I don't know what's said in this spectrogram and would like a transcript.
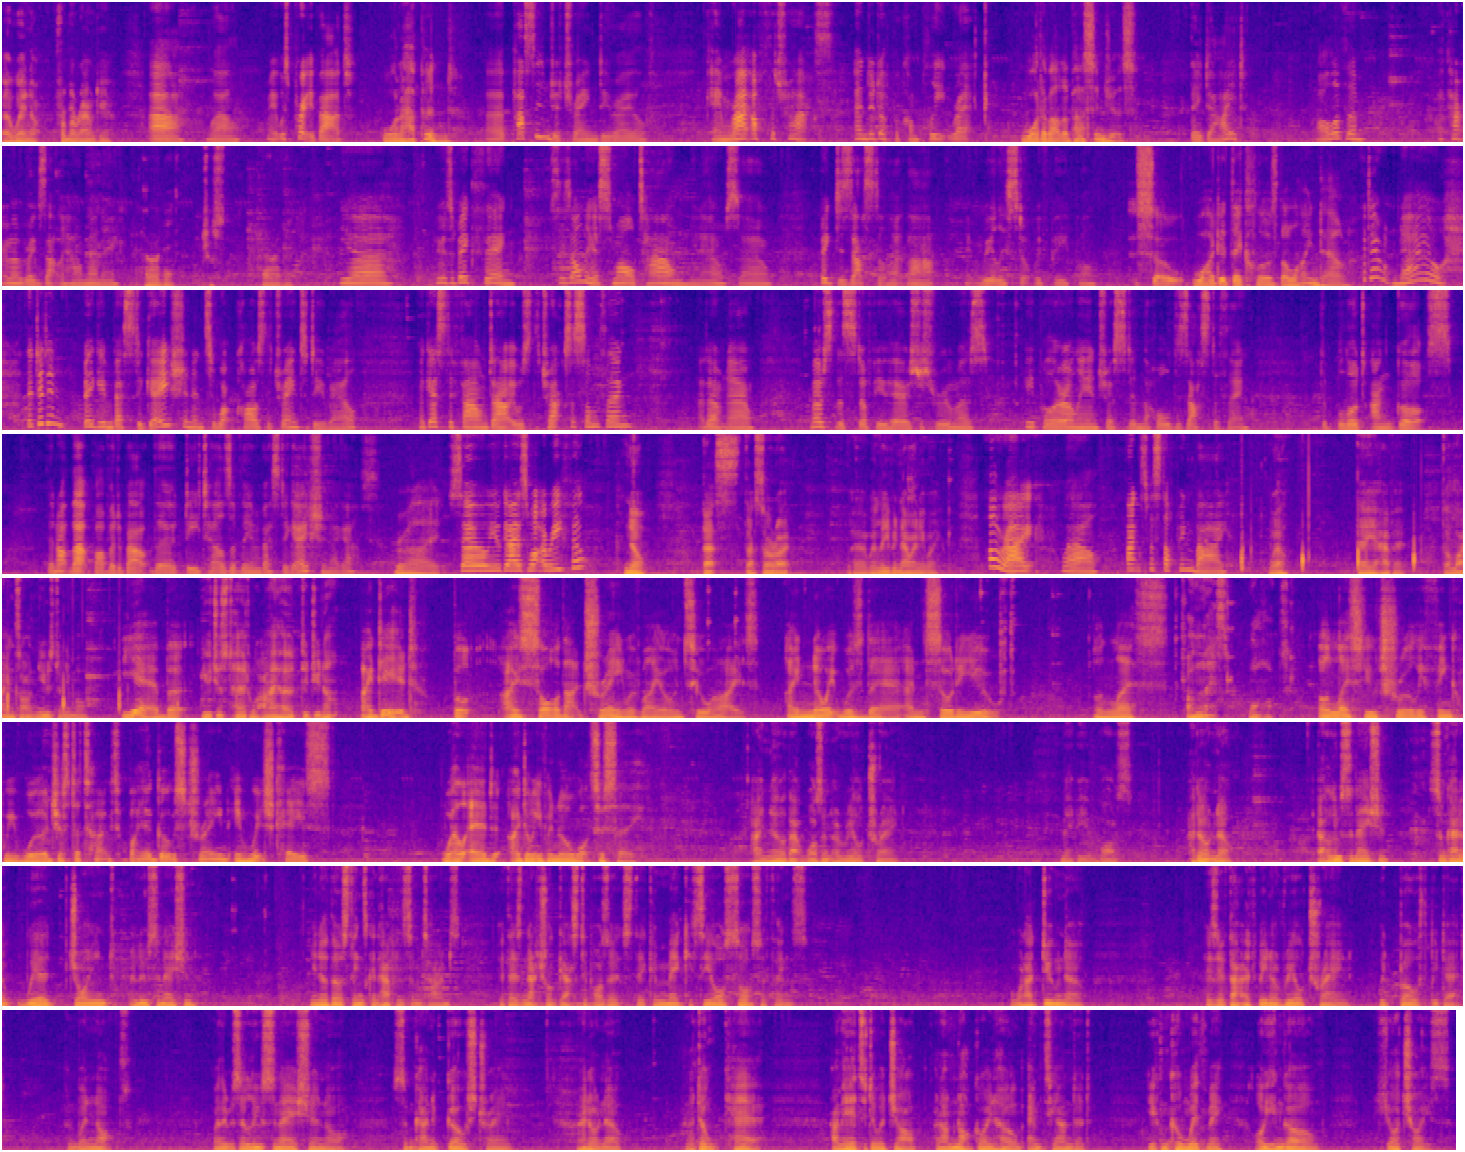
Oh, we're not from around here. Ah, well, it was pretty bad. What happened? A passenger train derailed. Came right off the tracks, ended up a complete wreck. What about the passengers? They died. All of them. I can't remember exactly how many. Horrible. Just horrible. Yeah, it was a big thing. This is only a small town, you know, so big disaster like that, it really stuck with people. So, why did they close the line down? I don't know. They did a big investigation into what caused the train to derail. I guess they found out it was the tracks or something. I don't know. Most of the stuff you hear is just rumours. People are only interested in the whole disaster thing the blood and guts. They're not that bothered about the details of the investigation, I guess. Right. So, you guys want a refill? No, that's that's all right. Uh, we're leaving now anyway. All right. Well, thanks for stopping by. Well, there you have it. The lines aren't used anymore. Yeah, but You just heard what I heard, did you not? I did. But I saw that train with my own two eyes. I know it was there, and so do you. Unless. Unless what? Unless you truly think we were just attacked by a ghost train, in which case. Well, Ed, I don't even know what to say. I know that wasn't a real train. Maybe it was. I don't know. Hallucination? Some kind of weird joined hallucination? You know those things can happen sometimes. If there's natural gas deposits, they can make you see all sorts of things. But what I do know is if that had been a real train, we'd both be dead. And we're not. Whether it was hallucination or some kind of ghost train, I don't know. And I don't care. I'm here to do a job, and I'm not going home empty handed. You can come with me, or you can go home. It's your choice.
